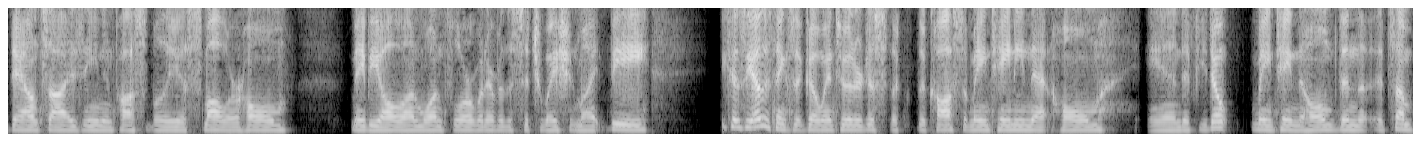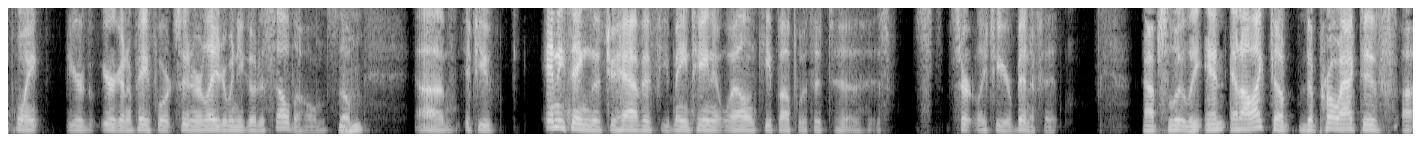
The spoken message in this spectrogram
downsizing and possibly a smaller home, maybe all on one floor, whatever the situation might be, because the other things that go into it are just the, the cost of maintaining that home. And if you don't maintain the home, then the, at some point you're you're going to pay for it sooner or later when you go to sell the home. So mm-hmm. uh, if you anything that you have, if you maintain it well and keep up with it, uh, is certainly to your benefit. Absolutely, and and I like the the proactive. Uh,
